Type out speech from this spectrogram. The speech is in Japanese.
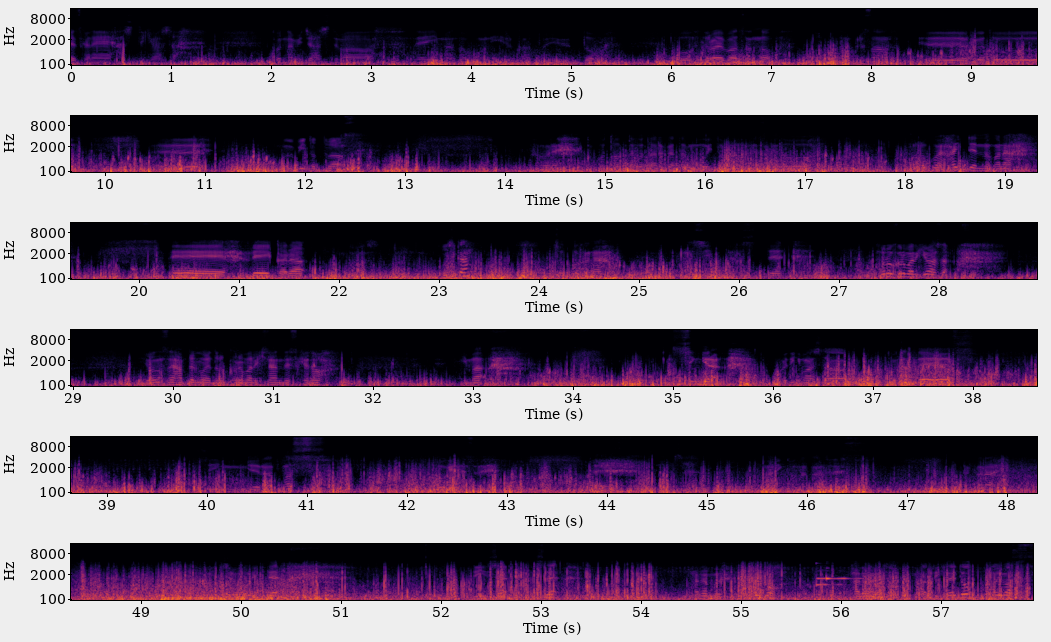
らいですかね。走ってきました。こんな道走ってます。で今どこにいるかというとドライバーさんのサンプルさん、えー、ありがとう、えー、ムービー撮ってます。これここ撮ったことある方も多いと思うんですけどこの声入ってんのかな。えー、0から5時間？ちょっとかな。走って走って。この車で来ました。4800メートル車で来たんですけど今シンゲラ越えてきました。到着です。シンゲラパス。峠ですね。えー、見てましたはいこんな感じです。だから道を降りて臨車そして花村でも花村と向かっていきたいと思います。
